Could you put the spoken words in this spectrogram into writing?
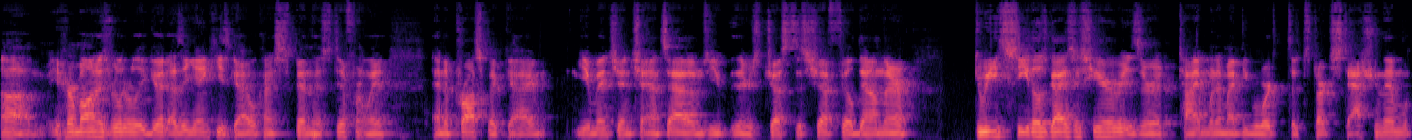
Um, Germán is really, really good as a Yankees guy. We'll kind of spin this differently, and a prospect guy you mentioned Chance Adams. You, there's Justus Sheffield down there. Do we see those guys this year? Is there a time when it might be worth to start stashing them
